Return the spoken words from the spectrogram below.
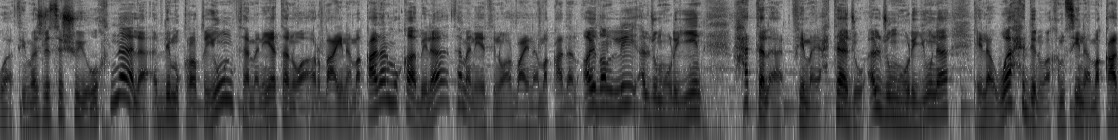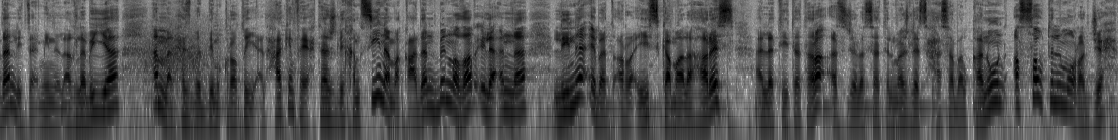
وفي مجلس الشيوخ نال الديمقراطيون 48 مقعدا مقابل 48 مقعدا أيضا للجمهوريين حتى الآن فيما يحتاج الجمهوريون إلى 51 مقعدا مقعدا لتأمين الأغلبية. أما الحزب الديمقراطي الحاكم فيحتاج لخمسين مقعدا بالنظر إلى أن لنائبة الرئيس كمالا هاريس التي تترأس جلسات المجلس حسب القانون الصوت المرجح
